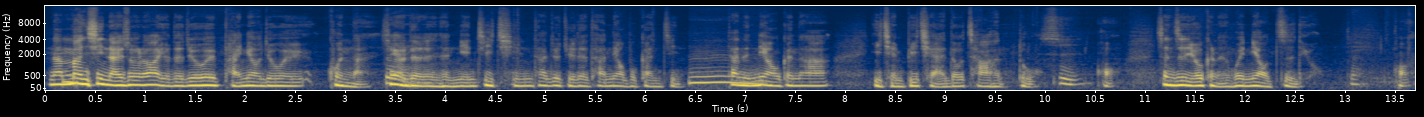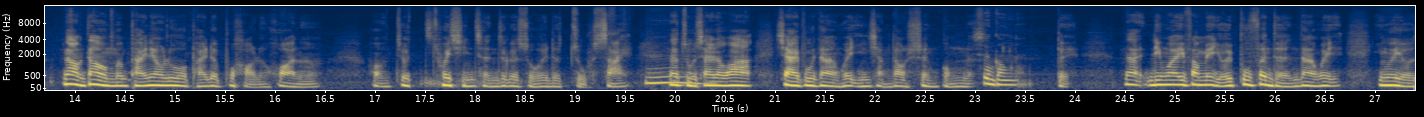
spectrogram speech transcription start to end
那慢性来说的话，有的就会排尿就会困难，像有的人很年纪轻，他就觉得他尿不干净，嗯，他的尿跟他以前比起来都差很多。是，哦。甚至有可能会尿滞留。对，好，那当我们排尿如果排的不好的话呢，哦，就会形成这个所谓的阻塞。嗯，那阻塞的话，下一步当然会影响到肾功能。肾功能。对，那另外一方面，有一部分的人当然会因为有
